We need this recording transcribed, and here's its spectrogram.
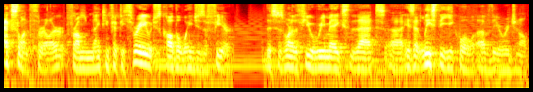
excellent thriller from 1953, which is called The Wages of Fear. This is one of the few remakes that uh, is at least the equal of the original.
